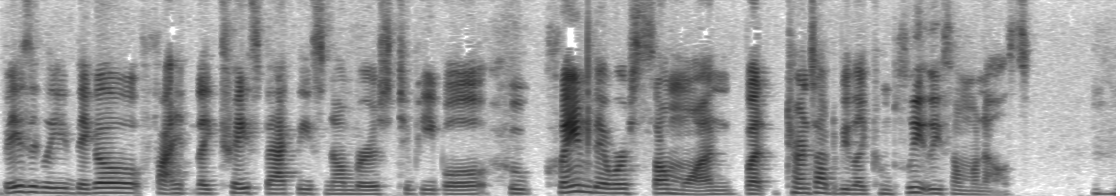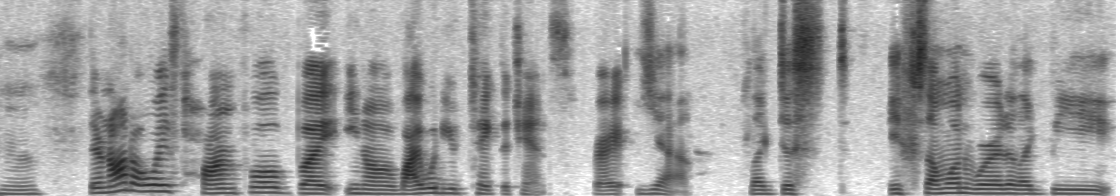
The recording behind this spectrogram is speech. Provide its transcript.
basically, they go find like trace back these numbers to people who claim they were someone, but turns out to be like completely someone else mhm, they're not always harmful, but you know, why would you take the chance, right? yeah, like just if someone were to like be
